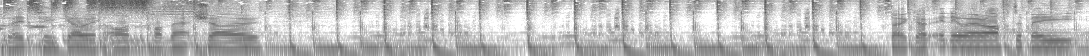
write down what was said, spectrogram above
Plenty going on from that show. Don't go anywhere after me.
